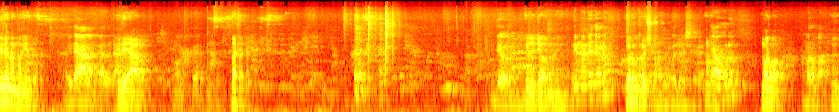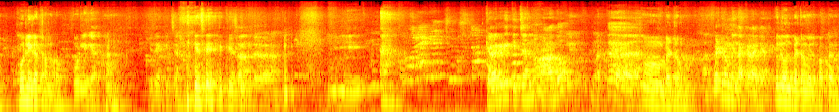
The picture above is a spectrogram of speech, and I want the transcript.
ಇದೇ ನಮ್ಮ ಮನೆ? ಇದೆ? ಇದೇ ಹಾಲ್. ಬರ್ರಿ. ದೇವ್ರ ಮನೆ. ಇದು ದೇವ್ರ ಮನೆ. ನಿಮ್ಮ ಮನೆ ದೇವರು? ವೀರಭದ್ರೇಶ್ವರ ವೀರಭದ್ರೇಶ್ವರ ಯಾವ ಊರು? ಮರಬಾ ಮರಬಾ ಕೂಡ್ಲಿಗೆ ಹತ್ರ ಮೊರಬ ಕೂಡ್ಲಿಗೆ ಹತ್ರ. ಇದೇ ಕಿಚನ್. ಇದೇ ಕಿಚನ್. ಈ ಕೆಳಗಡೆ ಕಿಚನ್ನು ಅದು ಮತ್ತೆ ಬೆಡ್ರೂಮ್ ಬೆಡ್ರೂಮ್ ಇಲ್ಲ ಕೆಳಗೆ. ಇಲ್ಲಿ ಒಂದು ಬೆಡ್ರೂಮ್ ಇದೆ ಪಕ್ಕದಲ್ಲಿ.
